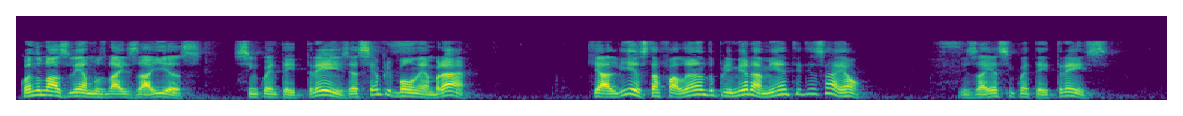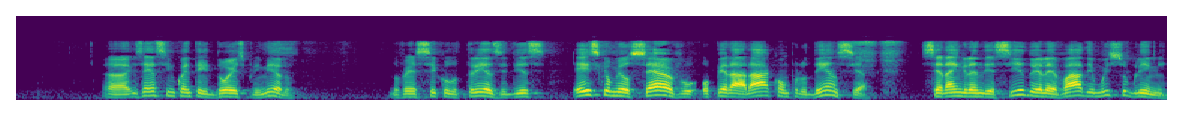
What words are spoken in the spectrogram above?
Quando nós lemos lá Isaías 53, é sempre bom lembrar que ali está falando primeiramente de Israel. Isaías 53, uh, Isaías 52 primeiro, no versículo 13, diz: Eis que o meu servo operará com prudência, será engrandecido, elevado e muito sublime.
